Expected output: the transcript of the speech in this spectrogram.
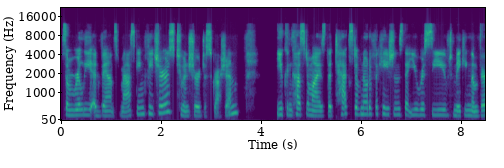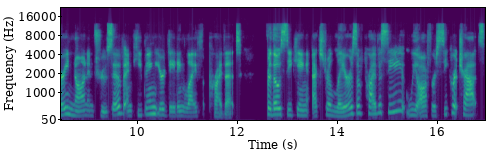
some really advanced masking features to ensure discretion. You can customize the text of notifications that you received, making them very non intrusive and keeping your dating life private. For those seeking extra layers of privacy, we offer secret chats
